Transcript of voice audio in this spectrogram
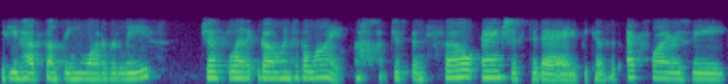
if you have something you want to release, just let it go into the light. Oh, I've just been so anxious today because of X, Y, or Z.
